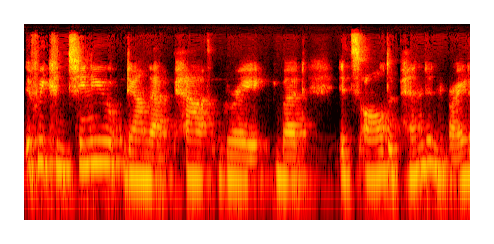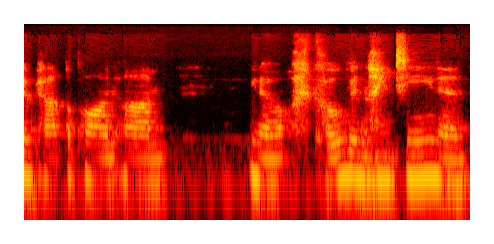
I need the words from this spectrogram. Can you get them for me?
if we continue down that path, great, but it's all dependent, right, upon, um, you know, COVID 19 and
